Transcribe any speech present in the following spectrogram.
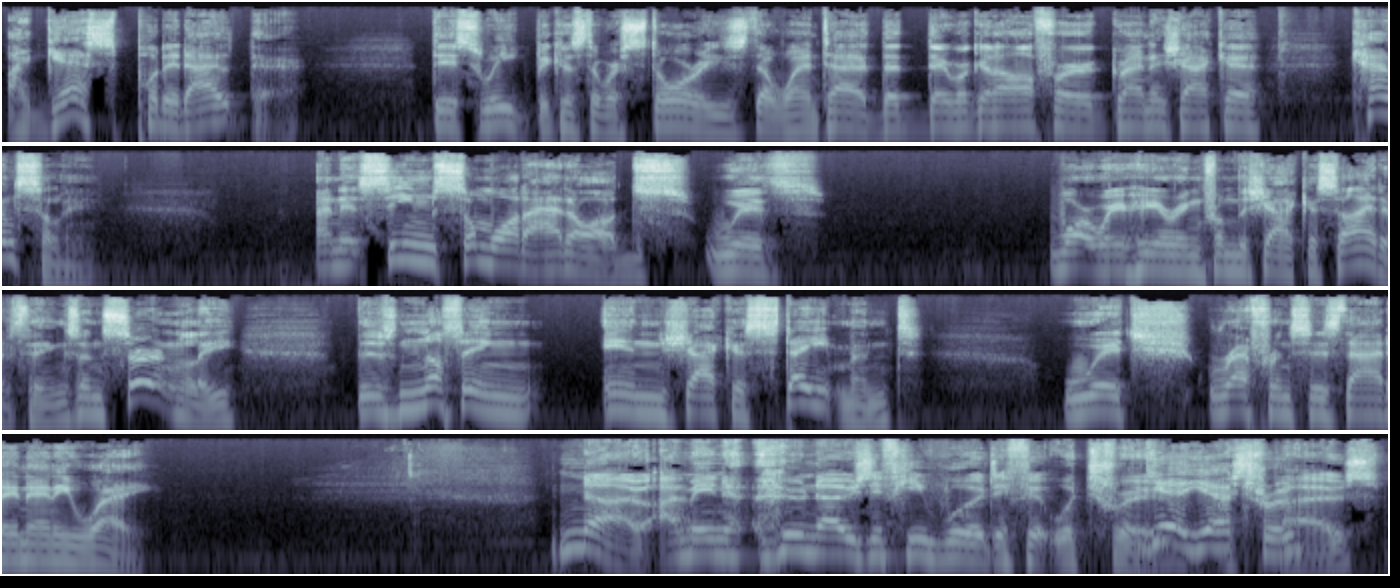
I guess, put it out there this week because there were stories that went out that they were going to offer Granit Xhaka counselling. And it seems somewhat at odds with what we're hearing from the Xhaka side of things. And certainly, there's nothing in Xhaka's statement which references that in any way. No, I mean, who knows if he would if it were true? Yeah, yeah, I true. Suppose.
